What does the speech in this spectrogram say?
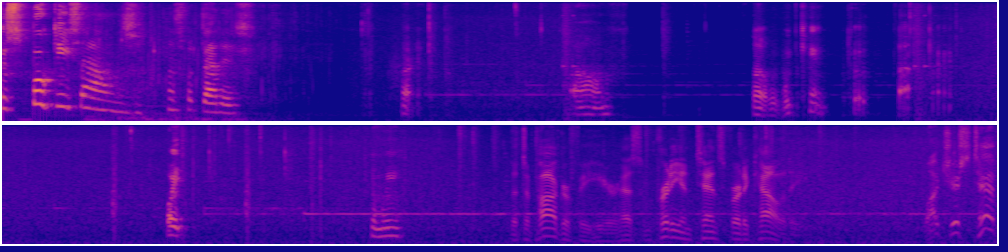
The spooky sounds. That's what that is. Alright. Um. So we can't go that way. Wait. Can we? The topography here has some pretty intense verticality. Watch your step,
